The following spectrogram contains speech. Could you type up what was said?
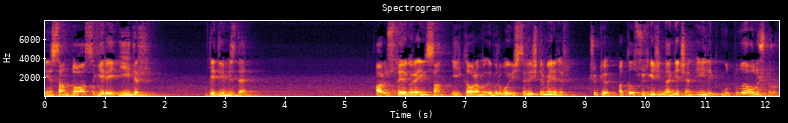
insan doğası gereği iyidir dediğimizde Aristo'ya göre insan iyi kavramı ömür boyu içselleştirmelidir. Çünkü akıl süzgecinden geçen iyilik mutluluğa oluşturur.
